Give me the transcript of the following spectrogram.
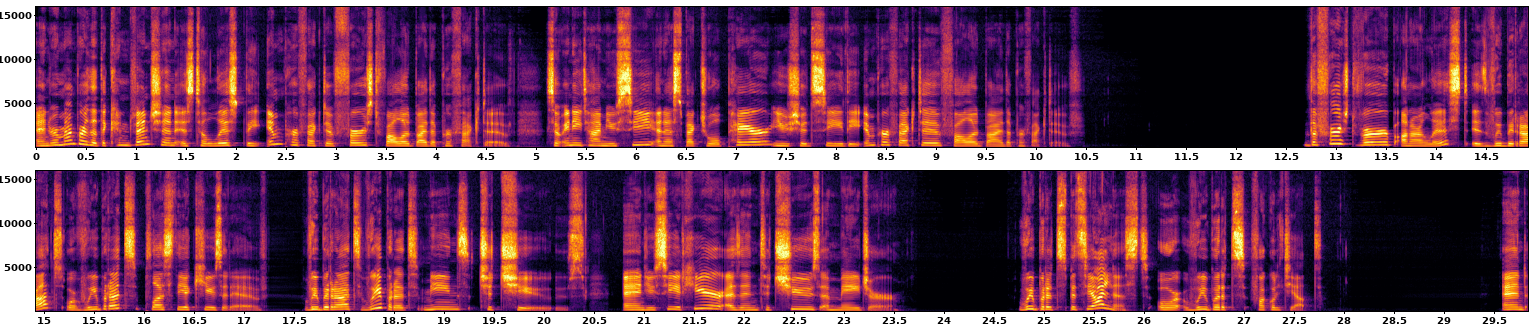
And remember that the convention is to list the imperfective first, followed by the perfective. So anytime you see an aspectual pair, you should see the imperfective followed by the perfective. The first verb on our list is vybrat or vybrat plus the accusative. Vybrat vybrat means to choose, and you see it here as in to choose a major. Выбрать специальность or выбрать факультет. And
